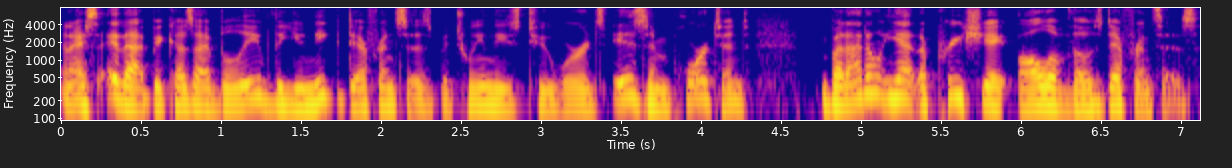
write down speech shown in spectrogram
And I say that because I believe the unique differences between these two words is important, but I don't yet appreciate all of those differences.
